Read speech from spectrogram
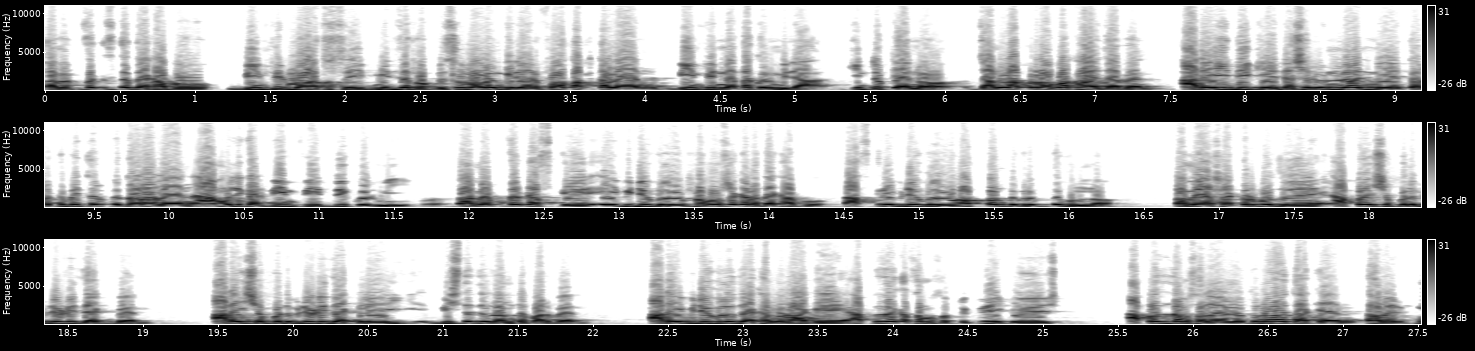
তবে নেতাকর্মীরা। কিন্তু কেন? অবাক হয়ে যাবেন। আর দেশের উন্নয়ন নিয়ে তর্ক বিতর্ক আর বিএনপির দুই কর্মী। তো আমি আপনাদের কাছে এই করে দেখাবো। আজকের এই অত্যন্ত গুরুত্বপূর্ণ। আমি আশা করব যে আপনারা এই সম্পূর্ণ ভিডিওটি দেখবেন। আর এই সম্পূর্ণ ভিডিওটি দেখলেই বিস্তারিত জানতে পারবেন। আর এই ভিডিওগুলো দেখানোর আগে আপনাদের কাছে আমার সবটি রিকোয়েস্ট আপনারা যদি আমার চ্যানেলে নতুন হয়ে থাকেন, তাহলে এরকম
